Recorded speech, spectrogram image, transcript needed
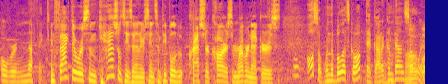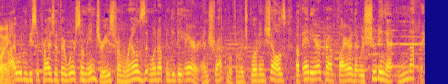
over nothing. In fact, there were some casualties, I understand. Some people who crashed their cars, some rubberneckers. Well, also, when the bullets go up, they've got to come down Oh, somewhere. boy. I wouldn't be surprised if there were some injuries from rounds that went up into the air and shrapnel from exploding shells of anti aircraft fire that was shooting at nothing.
